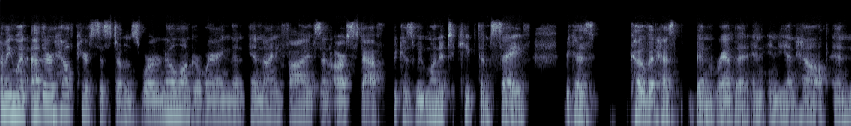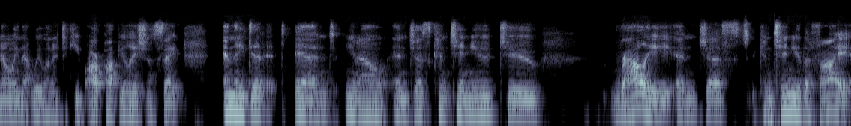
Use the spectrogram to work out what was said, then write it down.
I mean, when other healthcare systems were no longer wearing the N95s and our staff, because we wanted to keep them safe, because COVID has been rampant in Indian health, and knowing that we wanted to keep our population safe, and they did it. And you know and just continued to rally and just continue the fight.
